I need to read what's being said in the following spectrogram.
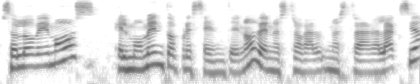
solo vemos el momento presente ¿no? de nuestra galaxia.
